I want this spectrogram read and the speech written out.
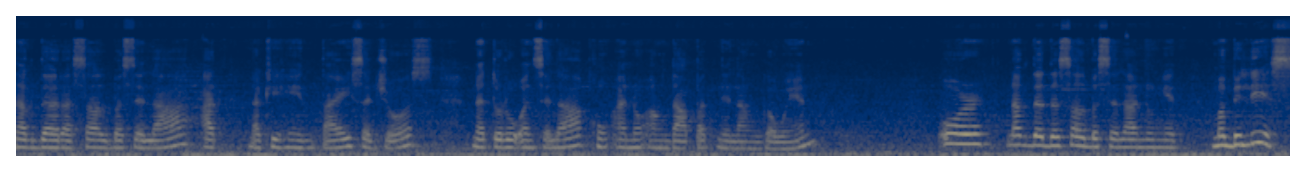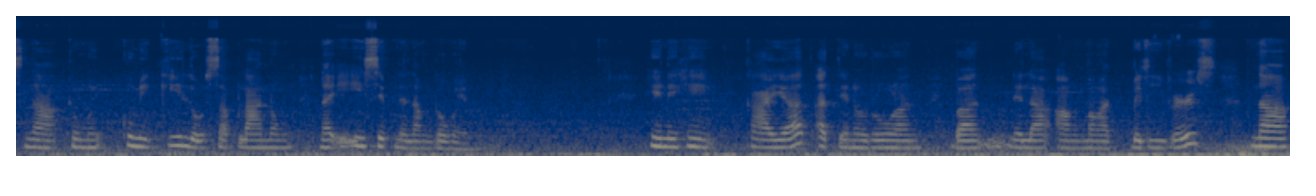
Nagdarasal ba sila at naghihintay sa Diyos na turuan sila kung ano ang dapat nilang gawin? Or nagdadasal ba sila nungit mabilis na kumi- kumikilo sa planong naiisip nilang gawin? Hinihikayat at tinuruan ba nila ang mga believers na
